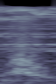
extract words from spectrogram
Whoa!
